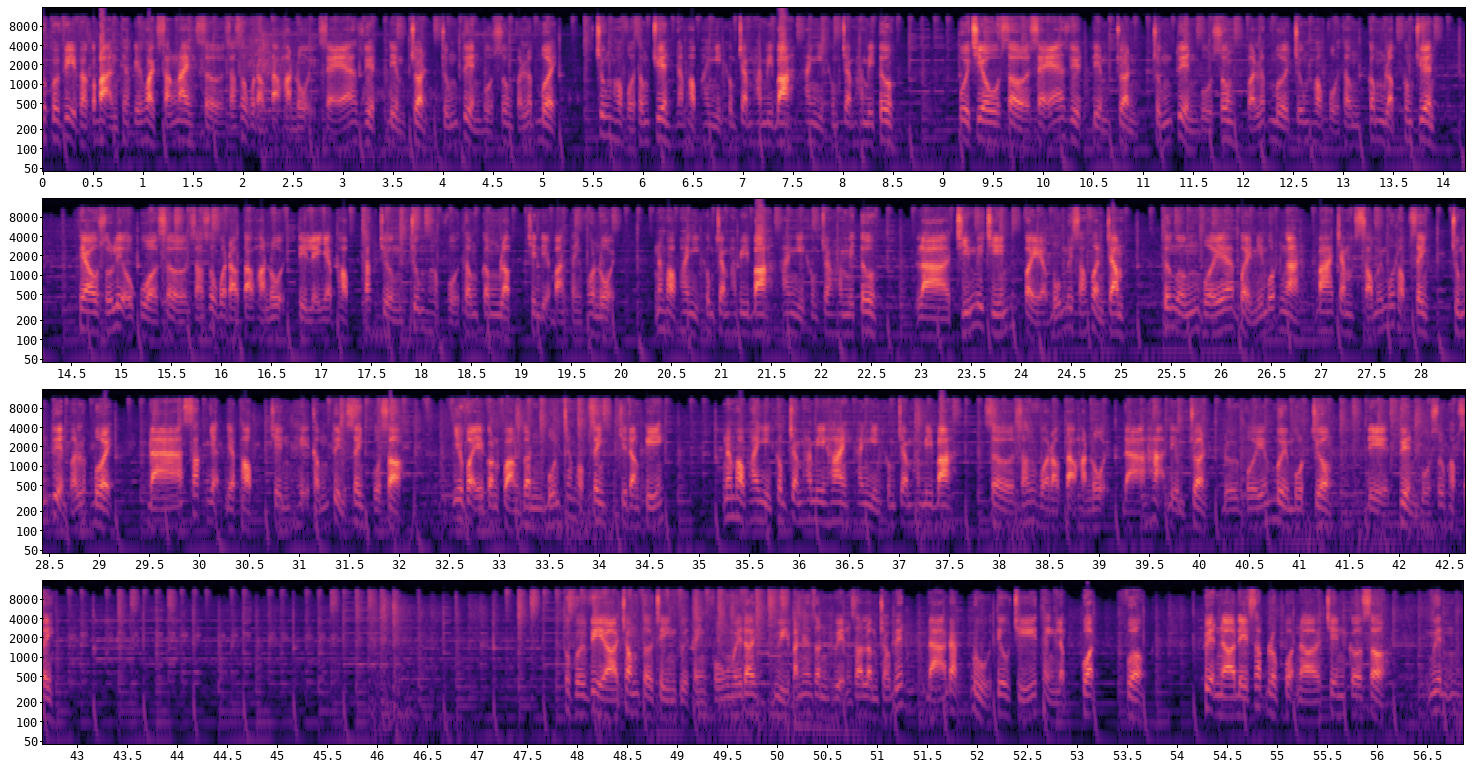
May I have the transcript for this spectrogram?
Thưa quý vị và các bạn, theo kế hoạch sáng nay, Sở Giáo dục và Đào tạo Hà Nội sẽ duyệt điểm chuẩn trúng tuyển bổ sung vào lớp 10 trung học phổ thông chuyên năm học 2023-2024. Buổi chiều, Sở sẽ duyệt điểm chuẩn trúng tuyển bổ sung vào lớp 10 trung học phổ thông công lập không chuyên. Theo số liệu của Sở Giáo dục và Đào tạo Hà Nội, tỷ lệ nhập học các trường trung học phổ thông công lập trên địa bàn thành phố Hà Nội năm học 2023-2024 là 99,46%, tương ứng với 71.361 học sinh trúng tuyển vào lớp 10 đã xác nhận nhập học trên hệ thống tuyển sinh của Sở. Như vậy còn khoảng gần 400 học sinh chưa đăng ký. Năm học 2022-2023, Sở Giáo dục và Đào tạo Hà Nội đã hạ điểm chuẩn đối với 11 trường để tuyển bổ sung học sinh. Thưa quý vị, trong tờ trình gửi thành phố mới đây, Ủy ban nhân dân huyện Gia Lâm cho biết đã đặt đủ tiêu chí thành lập quận, phường. Huyện à, đề sắp lập quận ở trên cơ sở nguyên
